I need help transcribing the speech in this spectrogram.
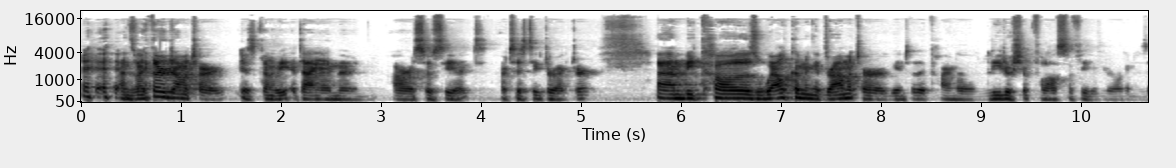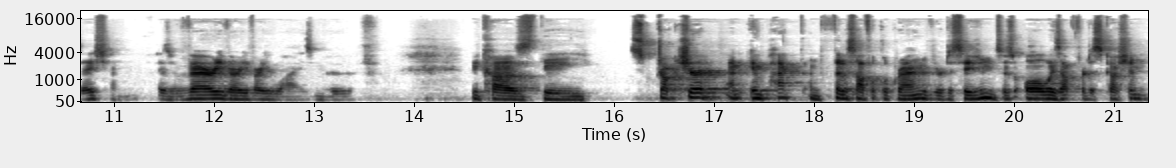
And my third dramaturg is going to be Addae Moon, our associate artistic director, um, because welcoming a dramaturg into the kind of leadership philosophy of your organization is a very, very, very wise move. Because the structure and impact and philosophical ground of your decisions is always up for discussion.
